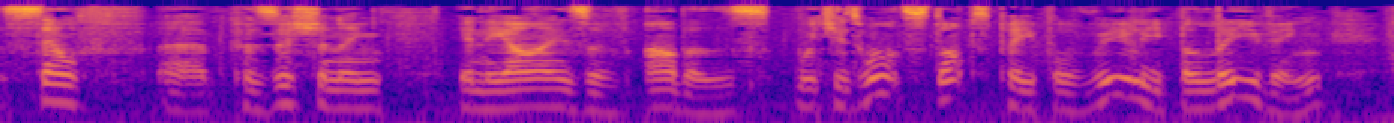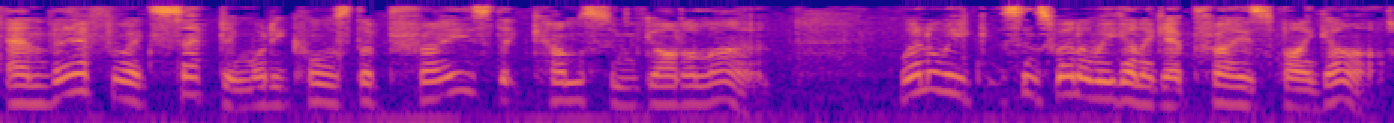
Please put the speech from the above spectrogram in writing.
self uh, positioning in the eyes of others, which is what stops people really believing and therefore accepting what he calls the praise that comes from God alone. When are we, since when are we going to get praised by God?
